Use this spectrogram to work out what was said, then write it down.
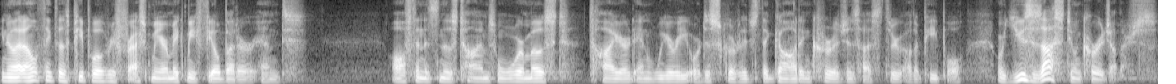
you know, I don't think those people refresh me or make me feel better. And often it's in those times when we're most tired and weary or discouraged that God encourages us through other people or uses us to encourage others.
